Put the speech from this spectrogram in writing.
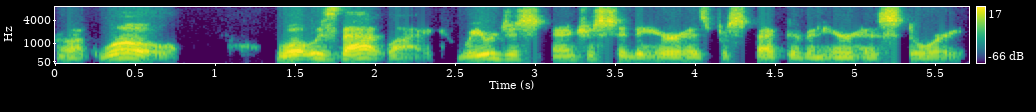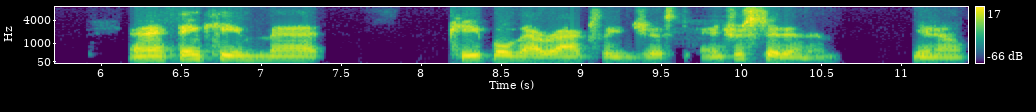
like, whoa, what was that like? We were just interested to hear his perspective and hear his story. And I think he met people that were actually just interested in him. You know,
